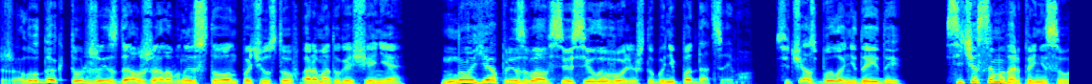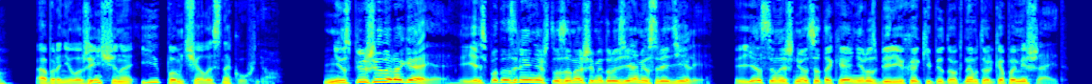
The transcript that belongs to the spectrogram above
Желудок тут же издал жалобный стон, почувствовав аромат угощения. Но я призвал всю силу воли, чтобы не поддаться ему. Сейчас было не до еды. «Сейчас самовар принесу», — обронила женщина и помчалась на кухню. «Не спеши, дорогая. Есть подозрение, что за нашими друзьями следили. Если начнется такая неразбериха, кипяток нам только помешает.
